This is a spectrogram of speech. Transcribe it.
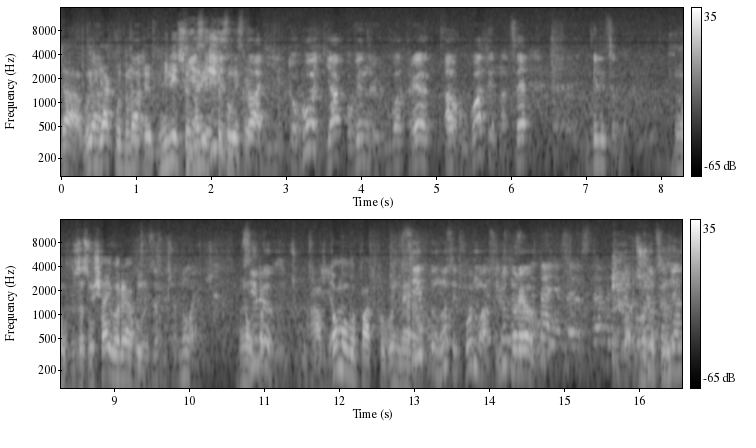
да, ви так, як ви думаєте, так. міліцію Є навіщо різні кликають? стадії того, як повинен реагувати, реагувати на це е, міліціонер. Ну, зазвичай ви реагуєте. Зазвичай, ну а як же? Ну, Всі то- реагують, чому А тільки в я? тому випадку ви не Всі, хто реагували. носить форму, абсолютно реагують. питання зараз ставите. Так, Ну, що це тобто, я-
